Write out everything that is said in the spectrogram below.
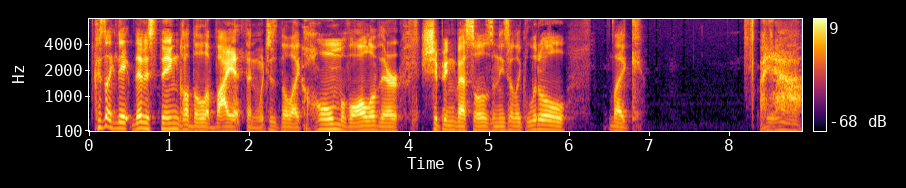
because like they, they have this thing called the Leviathan, which is the like home of all of their shipping vessels, and these are like little like yeah,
